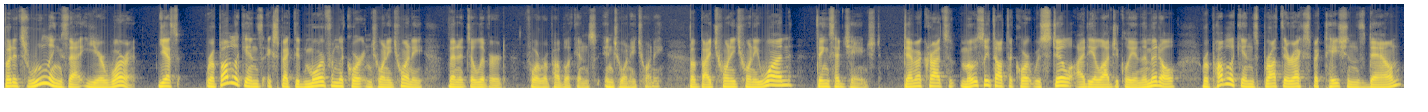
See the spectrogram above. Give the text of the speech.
But its rulings that year weren't. Yes, Republicans expected more from the court in 2020 than it delivered for Republicans in 2020. But by 2021, things had changed. Democrats mostly thought the court was still ideologically in the middle. Republicans brought their expectations down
